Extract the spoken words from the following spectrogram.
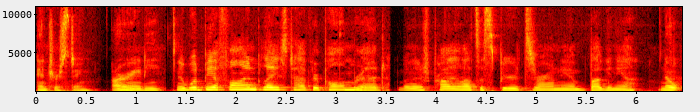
interesting. Alrighty. It would be a fine place to have your palm read, but there's probably lots of spirits around you bugging you. Nope.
